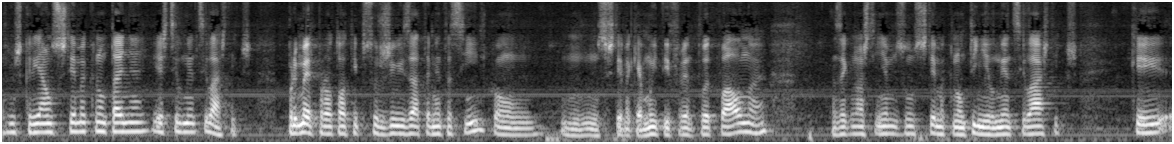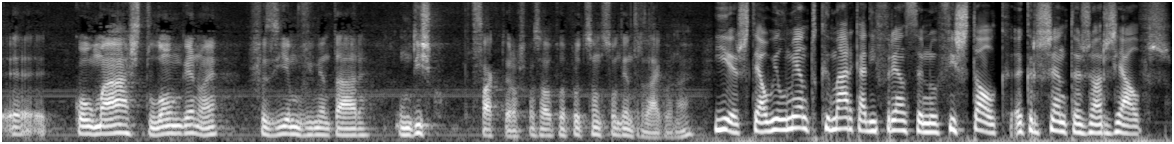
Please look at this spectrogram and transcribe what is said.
vamos criar um sistema que não tenha estes elementos elásticos. O primeiro protótipo surgiu exatamente assim, com um, um sistema que é muito diferente do atual, não é? Mas é que nós tínhamos um sistema que não tinha elementos elásticos, que uh, com uma haste longa, não é? Fazia movimentar um disco que de facto era responsável pela produção de som dentro d'água, não é? E este é o elemento que marca a diferença no Fish Talk, acrescenta Jorge Alves.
